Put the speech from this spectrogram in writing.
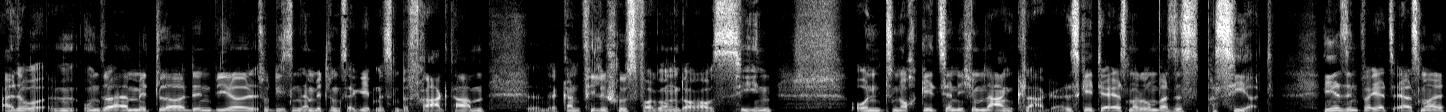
Also ähm, unser Ermittler, den wir zu diesen Ermittlungsergebnissen befragt haben, äh, der kann viele Schlussfolgerungen daraus ziehen. Und noch geht's ja nicht um eine Anklage. Es geht ja erstmal darum, was ist passiert. Hier sind wir jetzt erstmal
